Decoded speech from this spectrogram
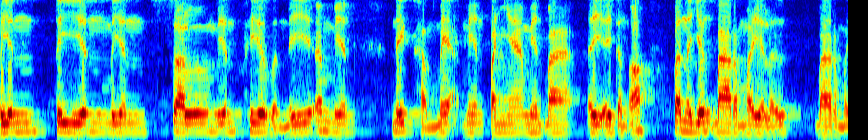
មានទានមានសិលមានភាវនាមាននិខមៈមានបញ្ញាមានបាអីអីទាំងអស់ប៉ុន្តែយើងបារមីឥឡូវបារមី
